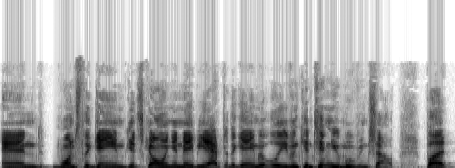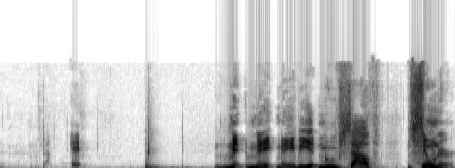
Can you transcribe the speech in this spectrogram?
and once the game gets going, and maybe after the game, it will even continue moving south. But maybe it moves south sooner.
